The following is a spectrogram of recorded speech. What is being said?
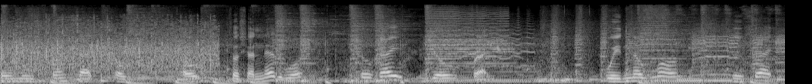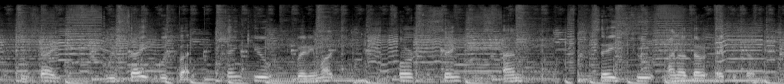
so much contact of, of social network, so hi your price. With no more to say, to say, we say goodbye. Thank you very much for thanks and say to another episode.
